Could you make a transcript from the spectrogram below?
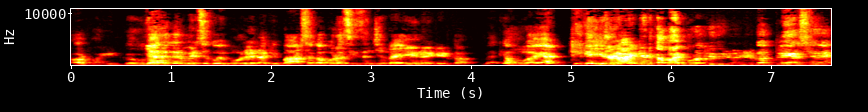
और भाई इनका यार अगर मेरे से कोई बोले ना कि बारसा का बुरा सीज़न चल रहा है यूनाइटेड का मैं कहूँगा यार ठीक है यूनाइटेड यूनाइटेड का भाई बुरा क्योंकि यूनाइटेड का प्लेयर्स हैं।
